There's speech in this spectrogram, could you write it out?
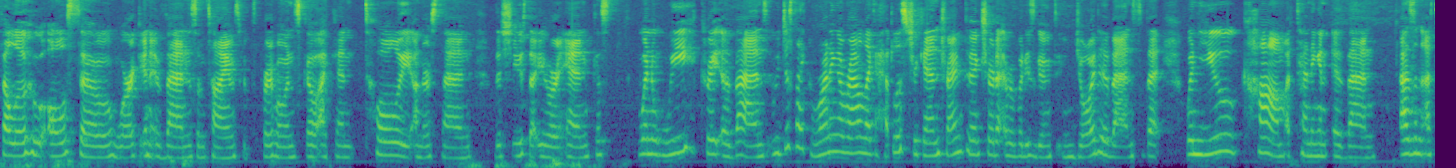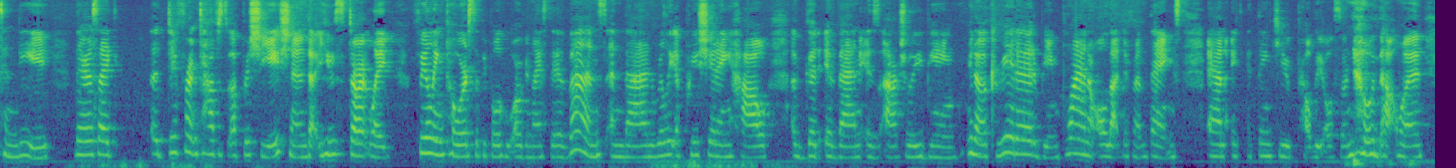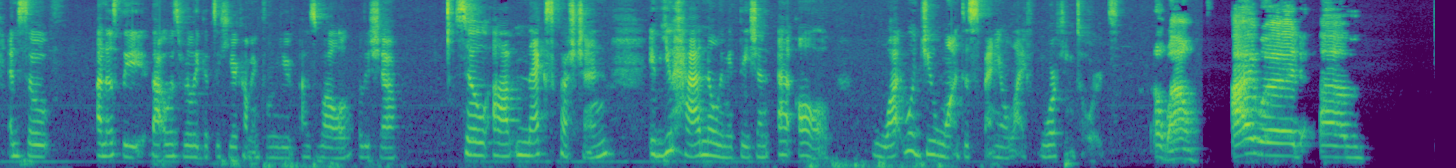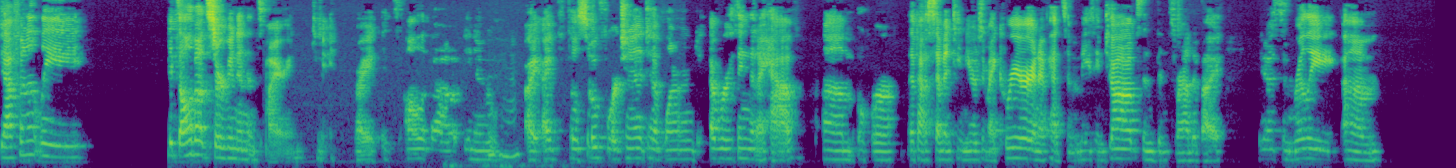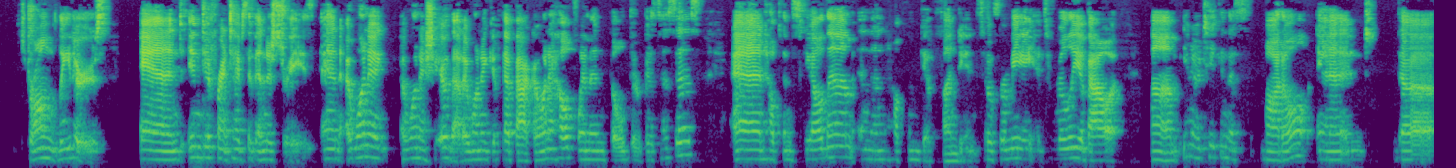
fellow who also work in events sometimes with Creative Women's Co, I can totally understand the shoes that you are in because when we create events, we just like running around like a headless chicken, trying to make sure that everybody's going to enjoy the events. But when you come attending an event as an attendee, there's like different types of appreciation that you start like feeling towards the people who organize the events and then really appreciating how a good event is actually being you know created being planned all that different things. And I, I think you probably also know that one. And so honestly that was really good to hear coming from you as well alicia. So uh, next question. If you had no limitation at all what would you want to spend your life working towards? Oh wow. I would um, definitely it's all about serving and inspiring to me right? It's all about you know mm-hmm. I, I, feel so fortunate to have learned everything that i have um, over the past 17 years of my career and i've had some amazing jobs and been surrounded by you know some really um, strong leaders and in different types of industries and i want to i want to share that i want to give that back i want to help women build their businesses and help them scale them and then help them get funding. So for me, it's really about, um, you know, taking this model and the,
